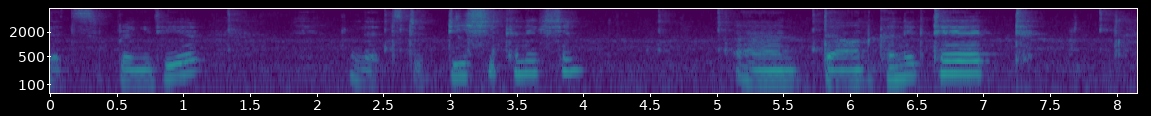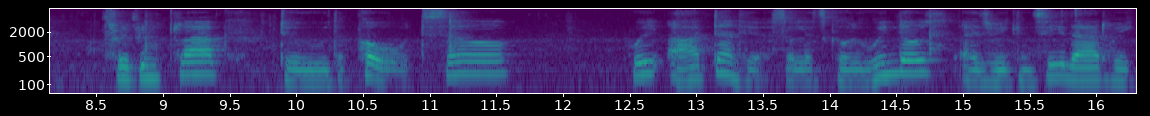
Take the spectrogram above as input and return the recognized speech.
let's bring it here. Let's do DC connection and the unconnected 3 pin plug to the port. So we are done here. So let's go to Windows. As we can see that we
